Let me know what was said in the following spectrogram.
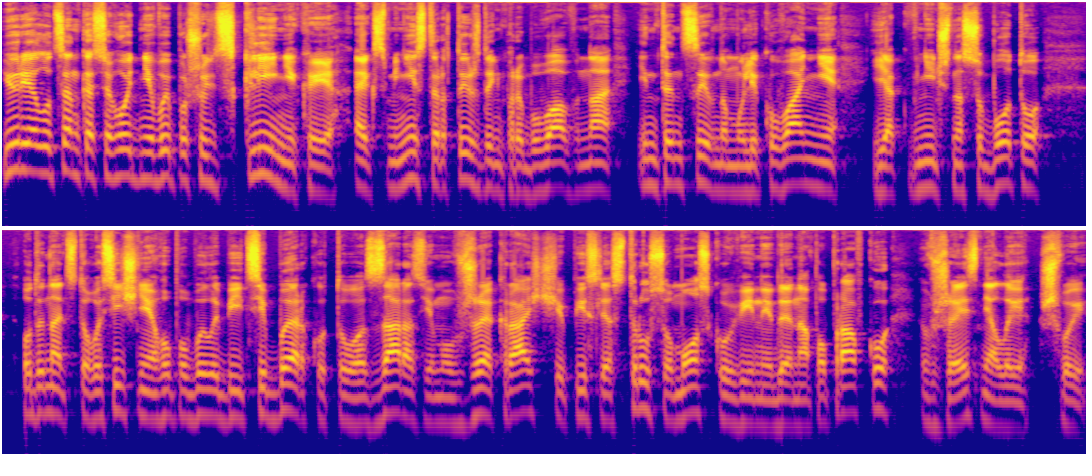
Юрія Луценка сьогодні випишуть з клініки. Екс-міністр тиждень перебував на інтенсивному лікуванні. Як в ніч на суботу, 11 січня його побили бійці Беркуту. Зараз йому вже краще. Після струсу мозку він йде на поправку. Вже зняли шви.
